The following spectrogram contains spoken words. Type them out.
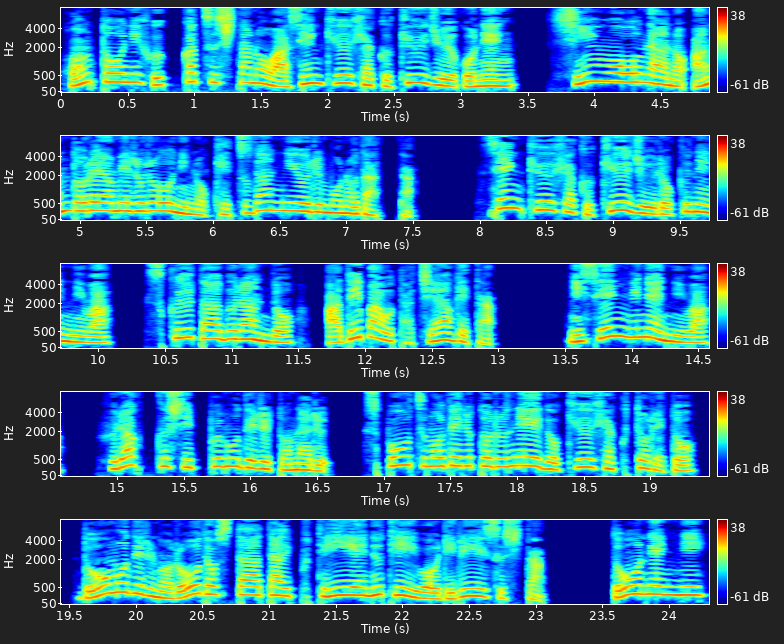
本当に復活したのは1995年、新オーナーのアンドレア・メルローニの決断によるものだった。1996年には、スクーターブランド、アディバを立ち上げた。2002年には、フラッグシップモデルとなる、スポーツモデルトルネード900トレと、同モデルのロードスタータイプ TNT をリリースした。同年に、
